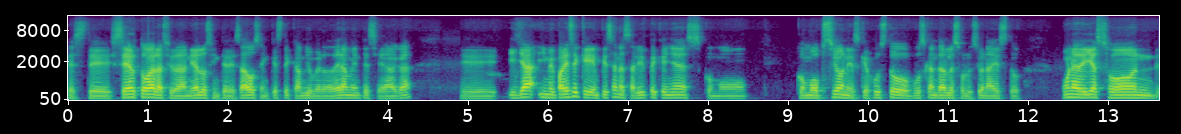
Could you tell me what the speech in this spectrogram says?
este, ser toda la ciudadanía los interesados en que este cambio verdaderamente se haga. Eh, y ya, y me parece que empiezan a salir pequeñas como como opciones que justo buscan darle solución a esto. Una de ellas son,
